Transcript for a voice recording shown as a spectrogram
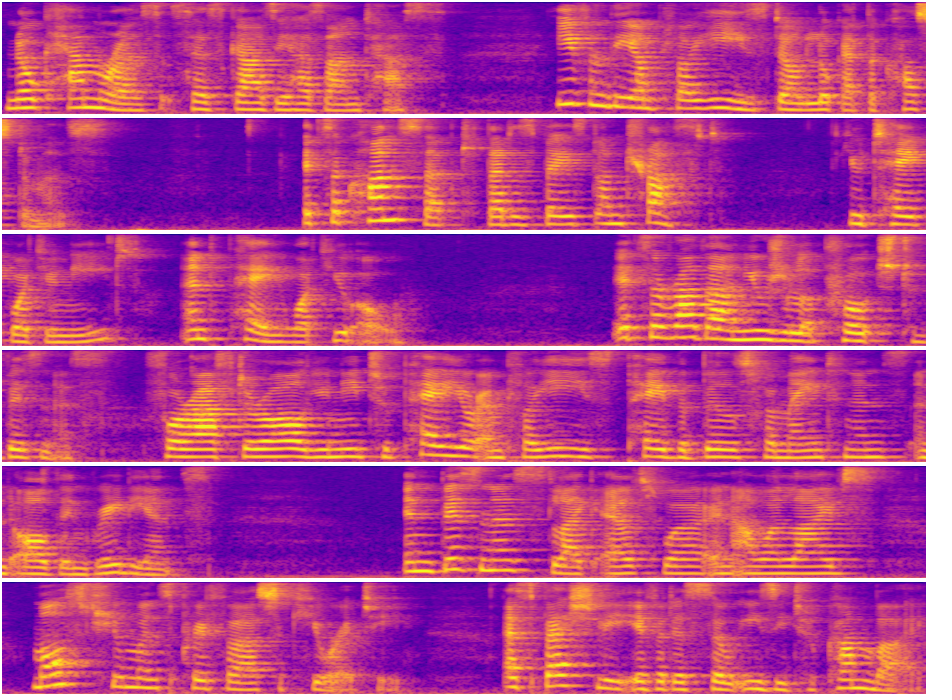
no cameras, says Ghazi Hassan. Even the employees don't look at the customers. It's a concept that is based on trust. You take what you need and pay what you owe. It's a rather unusual approach to business, for after all, you need to pay your employees, pay the bills for maintenance, and all the ingredients. In business, like elsewhere in our lives, most humans prefer security, especially if it is so easy to come by.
